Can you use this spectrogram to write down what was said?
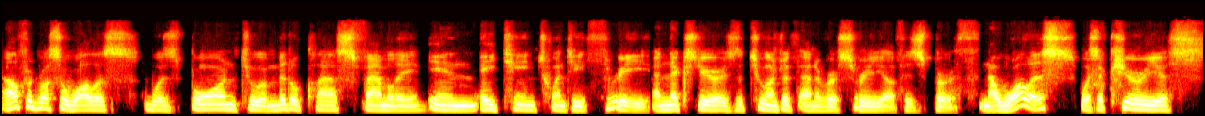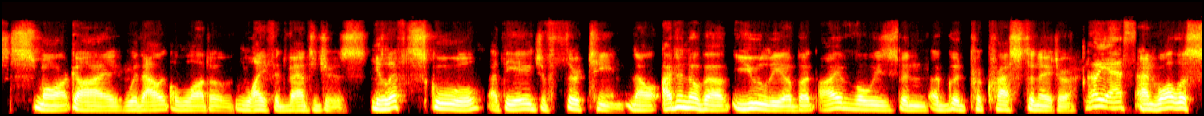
Alfred Russel Wallace was born to a middle class family in 1823, and next year is the 200th anniversary of his birth. Now, Wallace was a curious, smart guy without a lot of life advantages. He left school at the age of 13. Now, I don't know about you, Lea, but I've always been a good procrastinator. Oh, yes. And Wallace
